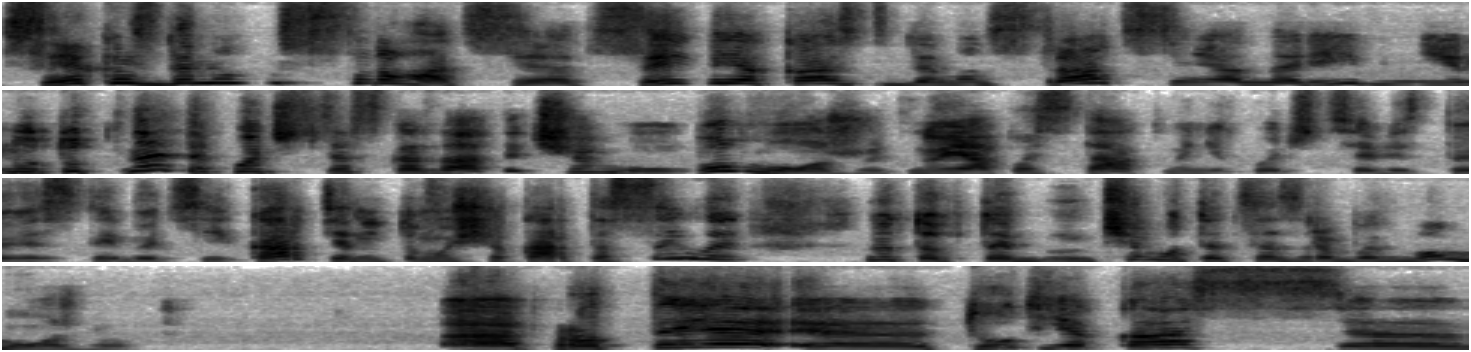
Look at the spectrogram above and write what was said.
Це якась демонстрація. Це якась демонстрація на рівні. Ну тут знаєте, хочеться сказати, чому? Бо можуть. Ну якось так мені хочеться відповісти по цій карті. Ну тому що карта сили. Ну тобто, чому ти це зробив? Бо можу. Е, проте е, тут якась. Е,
